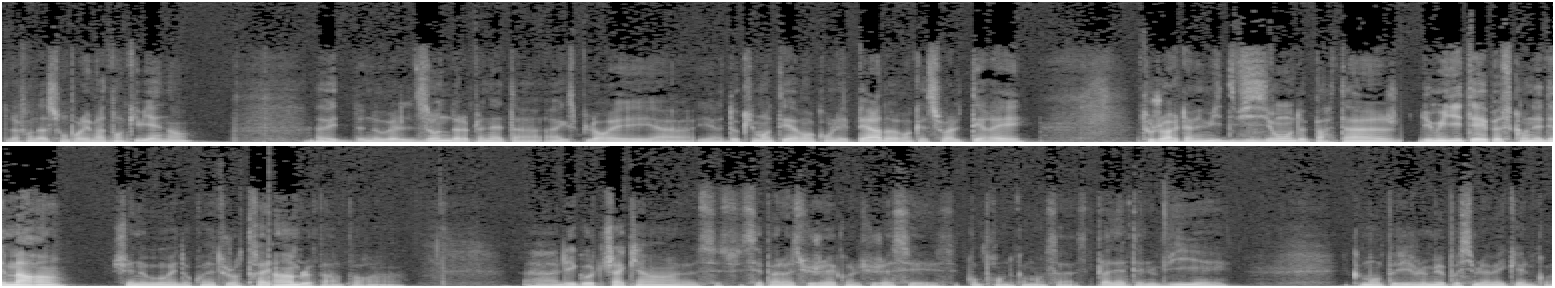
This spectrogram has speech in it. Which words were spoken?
de la Fondation pour les 20 ans qui viennent, hein, avec de nouvelles zones de la planète à, explorer et à, et à, documenter avant qu'on les perde, avant qu'elles soient altérées. Toujours avec la même vision de partage, d'humilité, parce qu'on est des marins chez nous, et donc on est toujours très humble par rapport à, l'ego de chacun. Euh, c'est pas le sujet, quoi. le sujet c'est de comprendre comment cette planète elle vit et, comment on peut vivre le mieux possible avec elle. Quoi.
